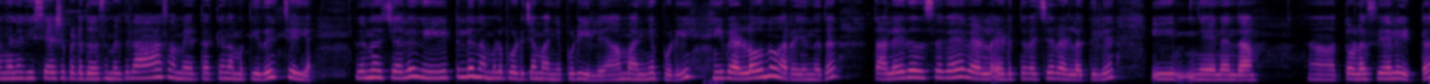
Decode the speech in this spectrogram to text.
അങ്ങനെ വിശേഷപ്പെട്ട ദിവസം വരത്തില്ല. ആ സമയത്തൊക്കെ നമുക്കിത് ചെയ്യാം. ഇതെന്ന് വെച്ചാൽ വീട്ടിൽ നമ്മൾ പൊടിച്ച മഞ്ഞപ്പൊടി ഇല്ലേ ആ മഞ്ഞപ്പൊടി ഈ വെള്ളമെന്ന് പറയുന്നത് തലേ ദിവസമേ വെള്ളം എടുത്ത് വെച്ച വെള്ളത്തിൽ ഈ എന്താ തുളസിയില ഇട്ട്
